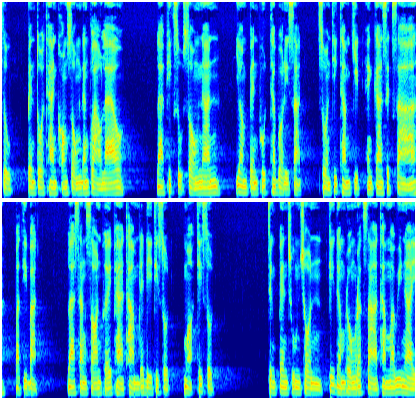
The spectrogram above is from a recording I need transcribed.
ษุเป็นตัวแทนของสงฆ์ดังกล่าวแล้ว และภิกษุสงฆ์นั้นย่อมเป็นพุทธบริษัท ส่วนที่ทำกิจแห่งการศึกษา ปฏิบัติ และสั่งสอนเผยแผ่ธรรมได้ดีที่สุด เหมาะที่สุด จึงเป็นชุมชนที่ดำรงรักษาธรรมวินัย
